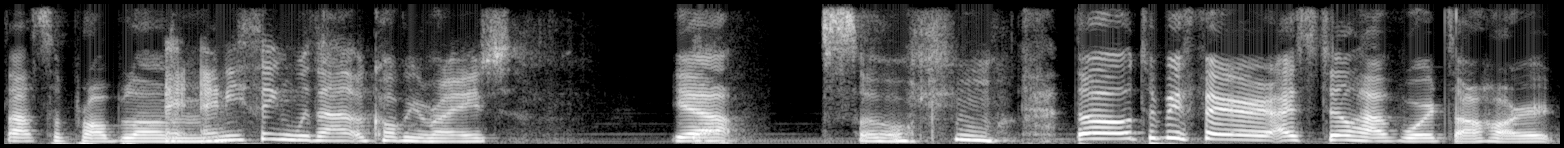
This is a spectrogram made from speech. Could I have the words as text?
that's a problem. A- anything without a copyright. yeah. So hmm. Though to be fair, I still have words at heart.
